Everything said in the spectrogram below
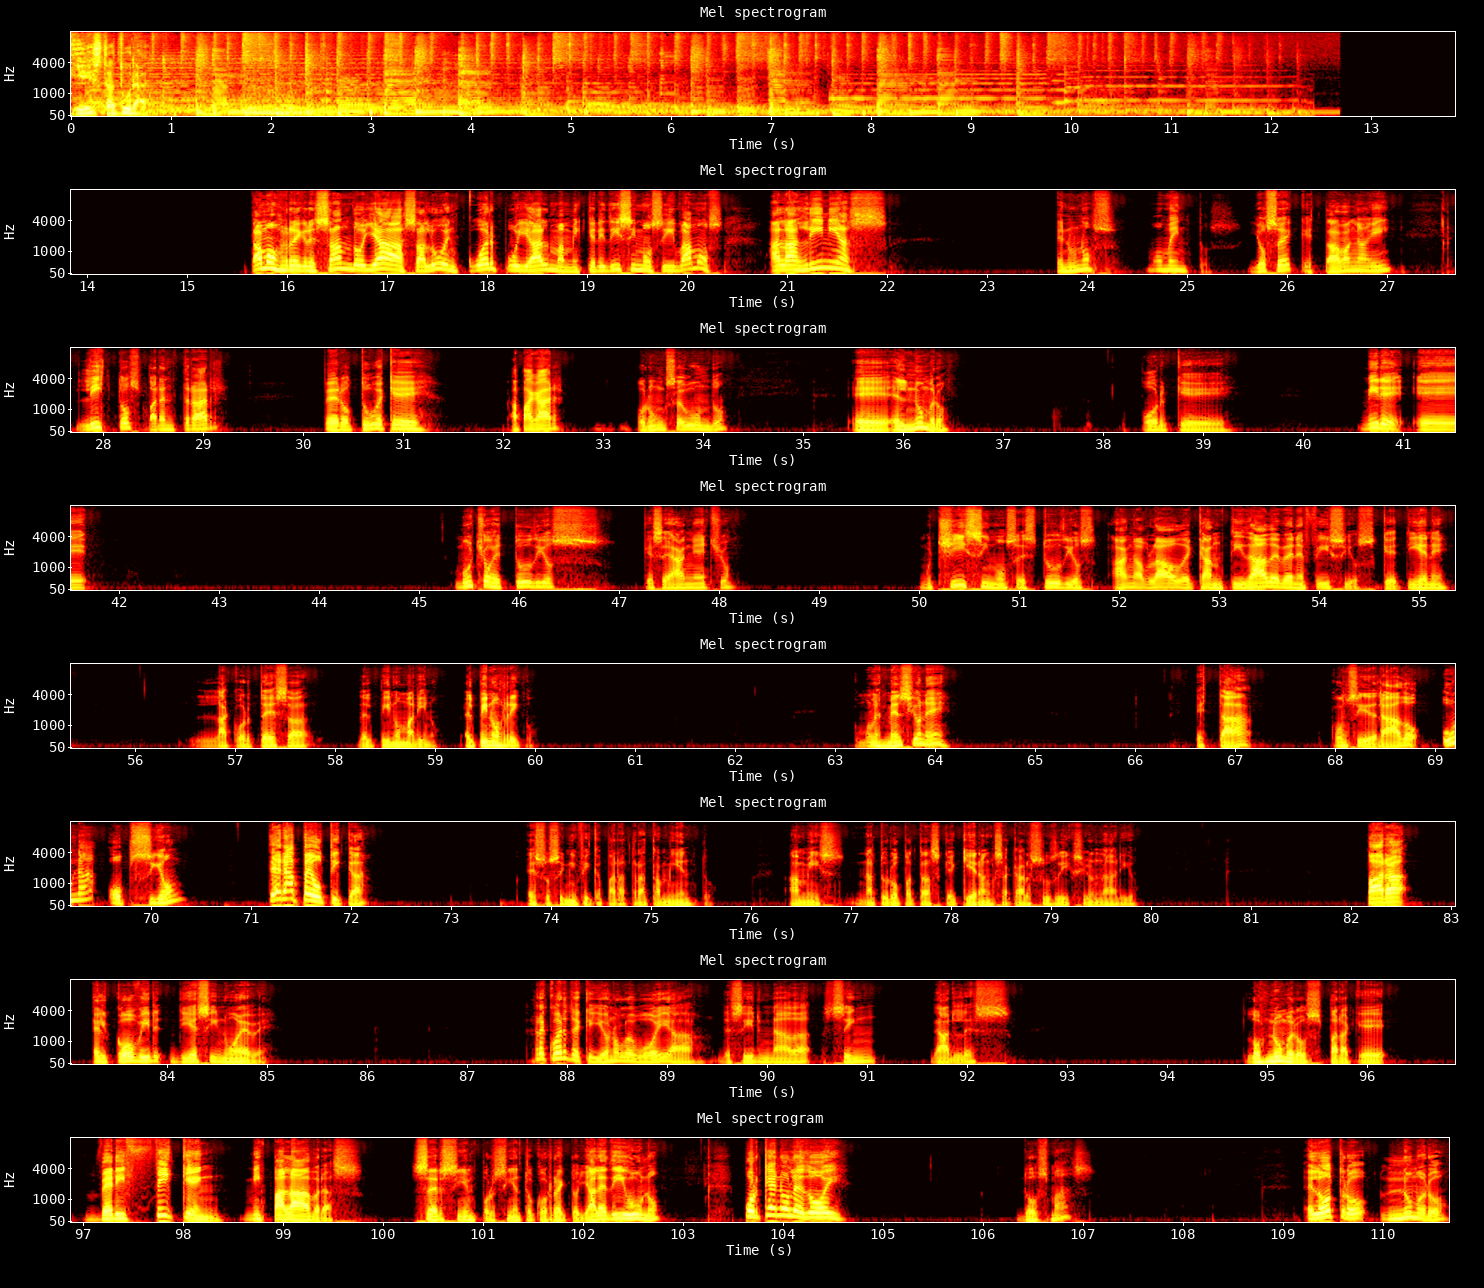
y estatura. Estamos regresando ya a salud en cuerpo y alma, mis queridísimos, y vamos a las líneas en unos momentos. Yo sé que estaban ahí listos para entrar pero tuve que apagar por un segundo eh, el número porque, mire, eh, muchos estudios que se han hecho, muchísimos estudios han hablado de cantidad de beneficios que tiene la corteza del pino marino, el pino rico. Como les mencioné, está considerado una opción terapéutica. Eso significa para tratamiento a mis naturópatas que quieran sacar su diccionario. Para el COVID-19. Recuerde que yo no le voy a decir nada sin darles los números para que verifiquen mis palabras ser 100% correcto. Ya le di uno. ¿Por qué no le doy dos más? El otro número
